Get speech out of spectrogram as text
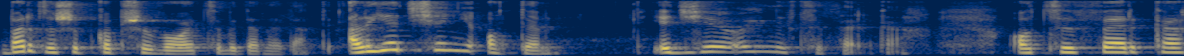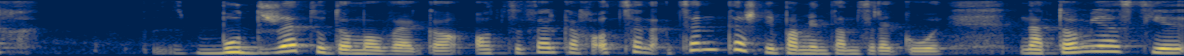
bardzo szybko przywołać sobie dane daty. Ale ja dzisiaj nie o tym. Ja dzisiaj o innych cyferkach. O cyferkach budżetu domowego, o cyferkach, o cenach. Cen też nie pamiętam z reguły. Natomiast je,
